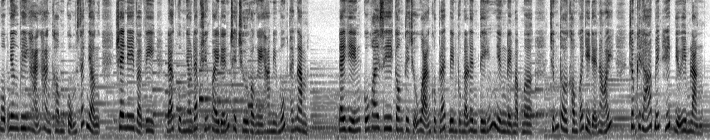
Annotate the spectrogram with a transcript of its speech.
một nhân viên hãng hàng không cũng xác nhận Jenny và Vi đã cùng nhau đáp chuyến bay đến Jeju vào ngày 21 tháng 5. Đại diện của YG, công ty chủ quản của Blackpink cũng đã lên tiếng nhưng đầy mập mờ. Chúng tôi không có gì để nói. Trong khi đó, Big Hit giữ im lặng.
